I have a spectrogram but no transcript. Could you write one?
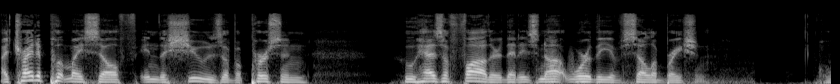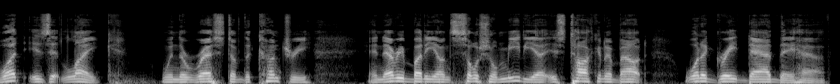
I try to put myself in the shoes of a person who has a father that is not worthy of celebration. What is it like when the rest of the country and everybody on social media is talking about what a great dad they have?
